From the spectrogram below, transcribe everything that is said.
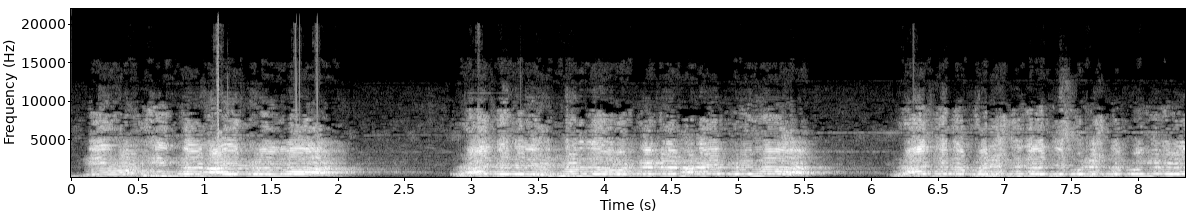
ನೀವು ಇಂಥ ನಾಯಕರಲ್ಲ. ರಾಜ್ಯದಲ್ಲಿ ಹಿಂದುಳಿದ ವರ್ಗಗಳ ನಾಯಕರಲ್ಲ ರಾಜ್ಯದ ಪರಿಷ್ಠ ಜಾತಿ ಪರಿಷ್ಠ ಪಂಗಡಗಳ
